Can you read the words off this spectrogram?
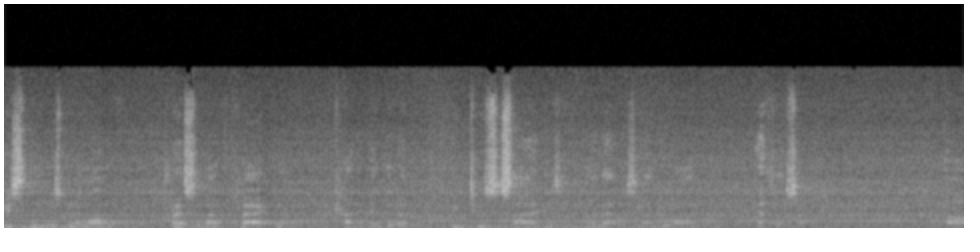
recently there's been a lot of press about the fact that it kind of ended up being two societies, even though that was the underlying ethos of it. Uh,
